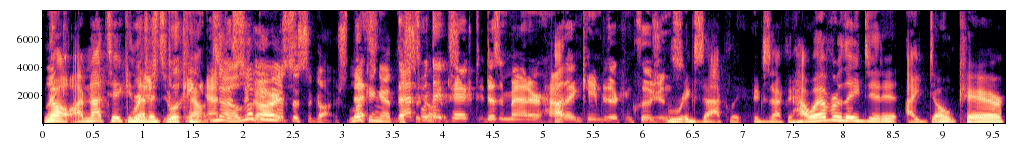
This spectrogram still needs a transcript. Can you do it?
no, I'm not taking that into account. no, the looking at the cigars. Looking at the that's cigars. what they picked. It doesn't matter how I- they came to their conclusions. Exactly, exactly. However they did it, I don't care.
